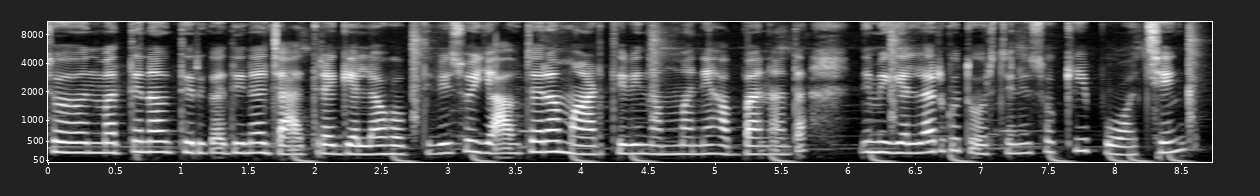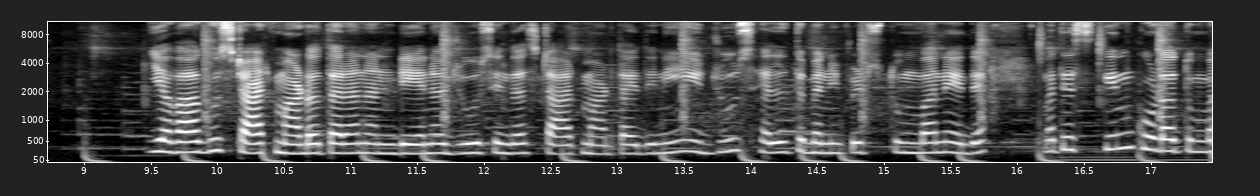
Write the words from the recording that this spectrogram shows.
ಸೊ ಮತ್ತು ನಾವು ತಿರ್ಗಾ ದಿನ ಜಾತ್ರೆಗೆಲ್ಲ ಹೋಗ್ತೀವಿ. ಸೊ ಯಾವ ಥರ ಮಾಡ್ತೀವಿ ನಮ್ಮ ಮನೆ ಹಬ್ಬನ ಅಂತ ನಿಮಗೆಲ್ಲರಿಗೂ ತೋರಿಸ್ತೀನಿ. ಸೊ ಕೀಪ್ ವಾಚಿಂಗ್ ಯಾವಾಗೂ ಸ್ಟಾರ್ಟ್ ಮಾಡೋ ಥರ ನಾನು ಡೇನ ಜ್ಯೂಸಿಂದ ಸ್ಟಾರ್ಟ್ ಮಾಡ್ತಾ ಇದ್ದೀನಿ. ಈ ಜ್ಯೂಸ್ ಹೆಲ್ತ್ ಬೆನಿಫಿಟ್ಸ್ ತುಂಬಾ ಇದೆ. ಮತ್ತು ಸ್ಕಿನ್ ಕೂಡ ತುಂಬ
